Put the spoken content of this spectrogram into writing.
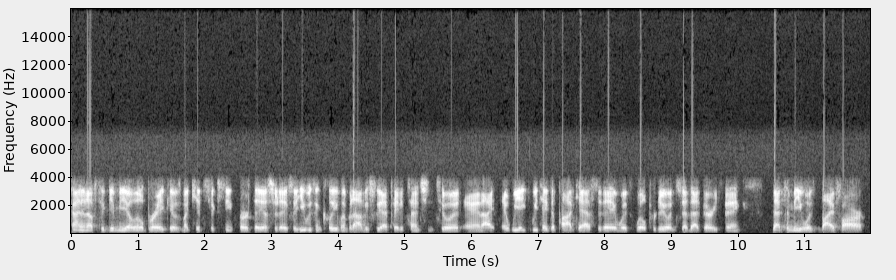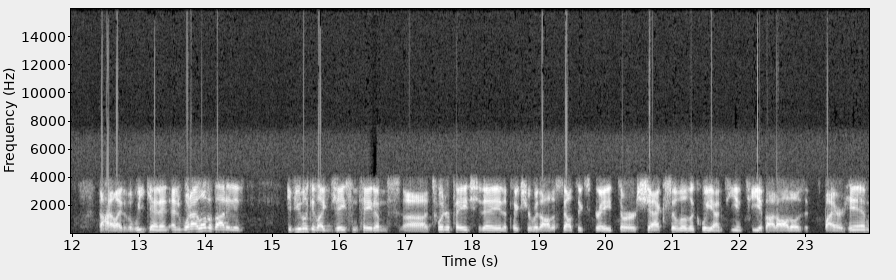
kind enough to give me a little break. It was my kid's 16th birthday yesterday, so he was in Cleveland, but obviously I paid attention to it. And I we we taped a podcast today with Will Perdue and said that very thing. That to me was by far the highlight of the weekend. And, and what I love about it is if you look at like Jayson Tatum's uh, Twitter page today, the picture with all the Celtics greats, or Shaq's soliloquy on TNT about all those that inspired him,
